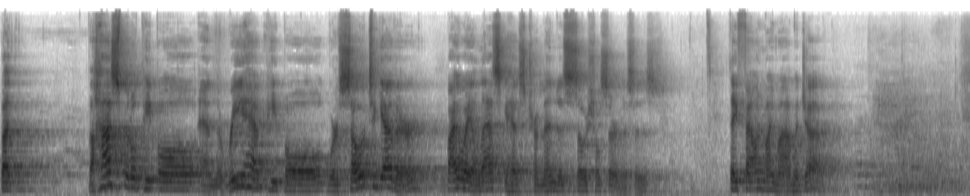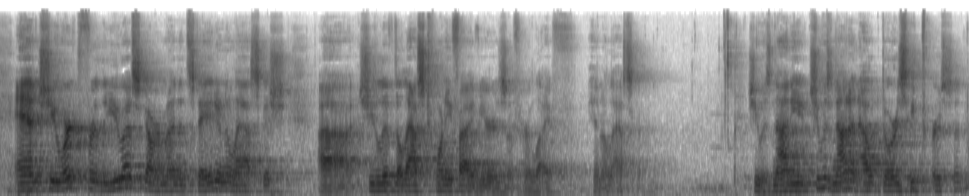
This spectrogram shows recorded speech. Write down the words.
But the hospital people and the rehab people were so together. By the way, Alaska has tremendous social services. They found my mom a job. And she worked for the U.S. government and stayed in Alaska. She, uh, she lived the last 25 years of her life in Alaska. She was not, she was not an outdoorsy person.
